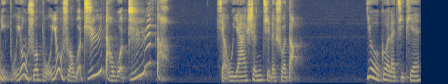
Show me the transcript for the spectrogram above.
你不用说，不用说，我知道，我知道。”小乌鸦生气的说道。又过了几天，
